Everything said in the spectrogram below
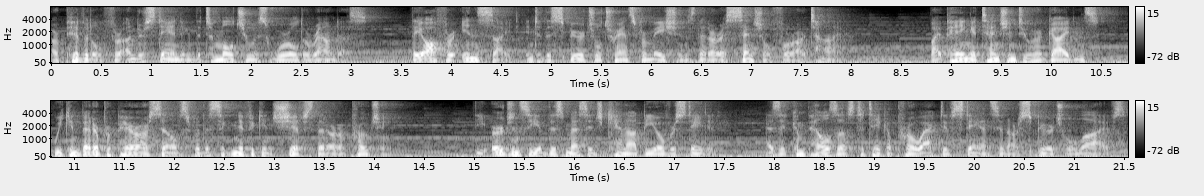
are pivotal for understanding the tumultuous world around us. They offer insight into the spiritual transformations that are essential for our time. By paying attention to her guidance, we can better prepare ourselves for the significant shifts that are approaching. The urgency of this message cannot be overstated, as it compels us to take a proactive stance in our spiritual lives.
